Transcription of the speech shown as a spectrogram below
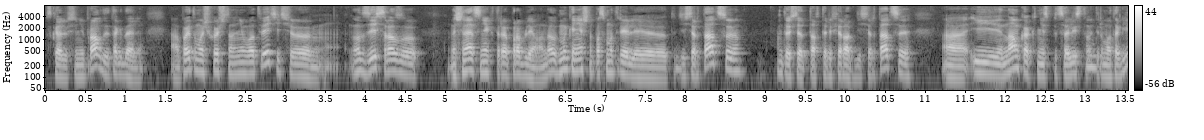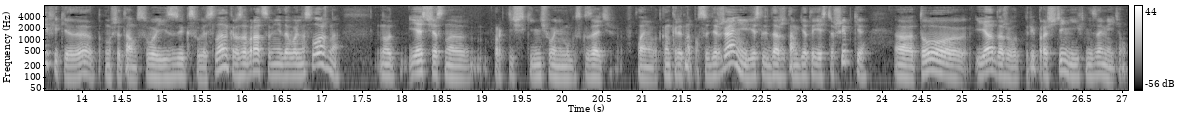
сказали все неправду и так далее. А поэтому очень хочется на него ответить. Э, вот здесь сразу начинается некоторая проблема. Да? Вот мы, конечно, посмотрели эту диссертацию, то есть это автореферат диссертации, а, и нам, как не специалистам в дерматоглифике, да, потому что там свой язык, свой сленг, разобраться в ней довольно сложно – ну, я, честно, практически ничего не могу сказать в плане вот конкретно по содержанию. Если даже там где-то есть ошибки, э, то я даже вот при прочтении их не заметил.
